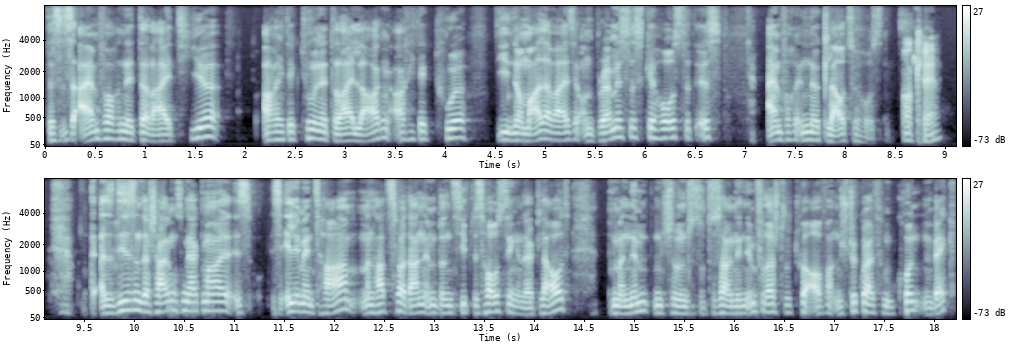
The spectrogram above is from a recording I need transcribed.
Das ist einfach eine Drei-Tier-Architektur, eine Drei-Lagen-Architektur, die normalerweise on-premises gehostet ist, einfach in der Cloud zu hosten. Okay. Also dieses Unterscheidungsmerkmal ist, ist, elementar. Man hat zwar dann im Prinzip das Hosting in der Cloud, man nimmt schon sozusagen den Infrastrukturaufwand ein Stück weit vom Kunden weg,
